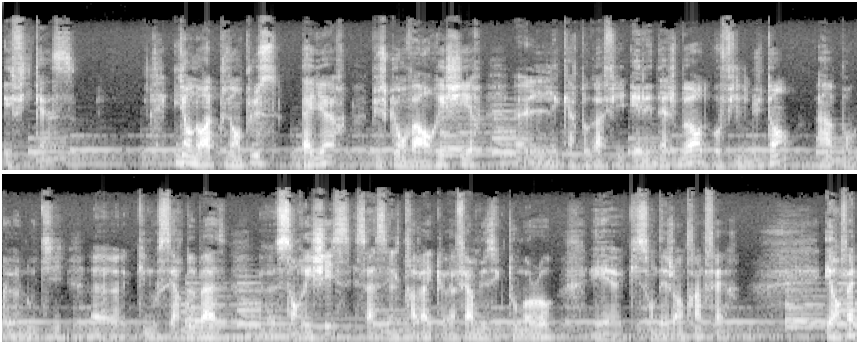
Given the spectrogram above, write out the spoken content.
efficace. Il y en aura de plus en plus d'ailleurs, puisqu'on va enrichir euh, les cartographies et les dashboards au fil du temps, hein, pour que l'outil euh, qui nous sert de base euh, s'enrichisse. Et ça, c'est le travail que va faire Music Tomorrow et qui sont déjà en train de faire. Et en fait,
